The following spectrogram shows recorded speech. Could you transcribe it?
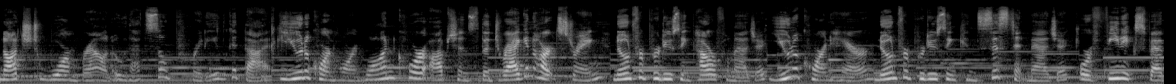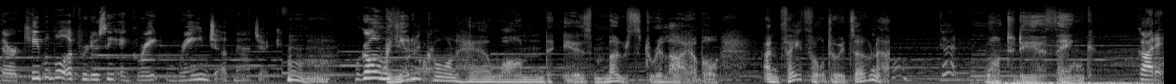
notched warm brown. Oh, that's so pretty. Look at that. Like a unicorn horn. Wand core options. The dragon heart string, known for producing powerful magic, unicorn hair, known for producing consistent magic, or phoenix feather, capable of producing a great range of magic. Hmm. We're going A with unicorn. unicorn hair wand is most reliable and faithful to its owner. Oh, good. What do you think? Got it.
